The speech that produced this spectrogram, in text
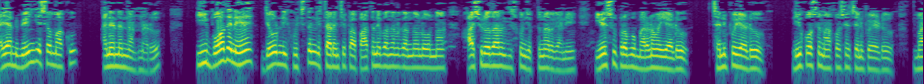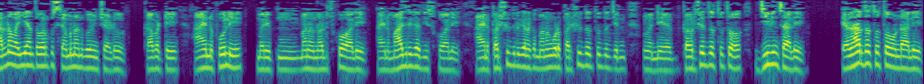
అయ్యా నువ్వేం చేసావు మాకు? అని నన్ను అంటున్నారు. ఈ బోధనే దేవుడు నీకు ఉచితంగా ఇస్తాడని చెప్పి ఆ పాత నిబంధనల గ్రంథంలో ఉన్న ఆశీర్వాదాలను తీసుకొని చెప్తున్నారు గాని యేసు ప్రభు మరణం చనిపోయాడు. నీకోసం నా కోసం చనిపోయాడు. మరణం అయ్యేంత వరకు శ్రమను అనుభవించాడు. కాబట్టి ఆయన పోలి మరి మనం నడుచుకోవాలి. ఆయన మాదిరిగా తీసుకోవాలి. ఆయన పరిశుద్ధుడు గనక మనం కూడా పరిశుద్ధతతో జన్- పరిశుద్ధతతో జీవించాలి. యథార్థతతో ఉండాలి.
